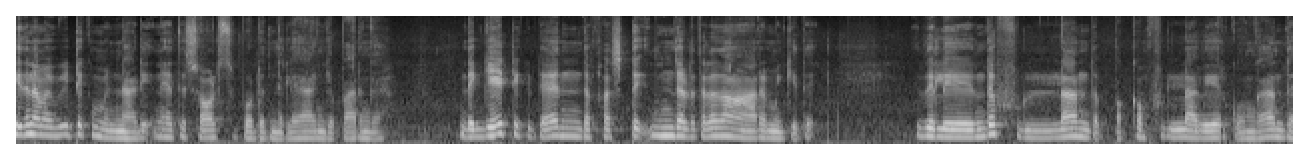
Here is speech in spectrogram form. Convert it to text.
இது நம்ம வீட்டுக்கு முன்னாடி. நேற்று ஷால்ஸ் போட்டிருந்தேன் இல்லையா? இங்கே பாருங்கள் இந்த கேட்டுக்கிட்ட இந்த ஃபஸ்ட்டு இந்த இடத்துல தான் ஆரம்பிக்குது. இதுலேருந்து ஃபுல்லாக அந்த பக்கம் ஃபுல்லாகவே இருக்குங்க. அந்த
